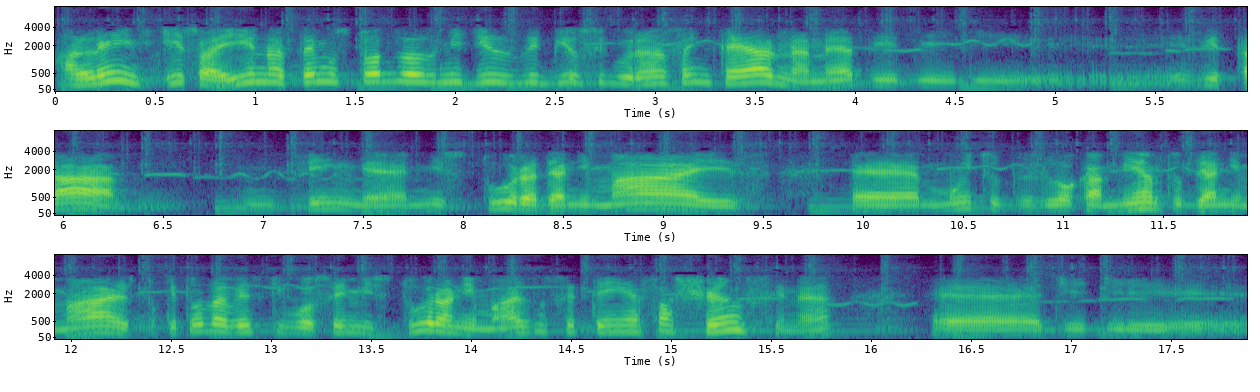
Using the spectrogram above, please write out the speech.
Além disso aí, nós temos todas as medidas de biossegurança interna, né? De, de, de evitar, enfim, é, mistura de animais, é, muito deslocamento de animais, porque toda vez que você mistura animais, você tem essa chance, né? É, de, de,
